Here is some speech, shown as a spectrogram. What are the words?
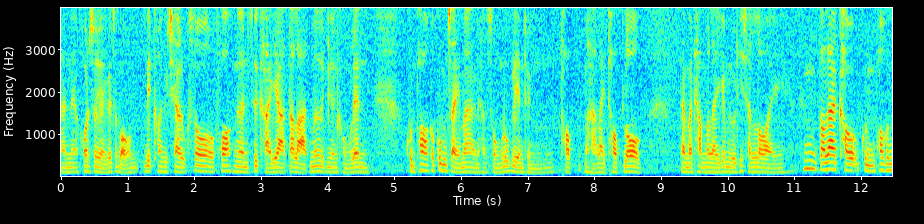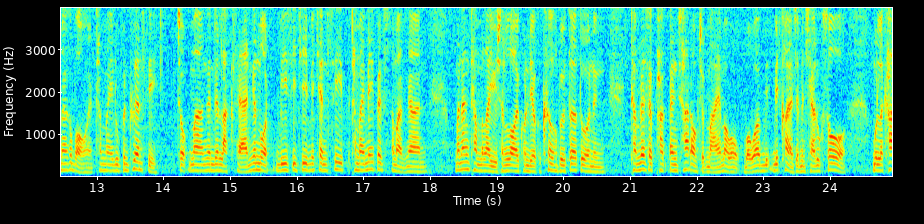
นั้นเนี่ยคนส่วนใหญ่ก็จะบอกว่าบิตคอยคือแชร์ลูกโซ่ฟอกเงินซื้อขายยาตลาดมืดเงินของเล่น คุณพ่อก็กลุ้มใจมากนะครับ ส่งลูกเรียนถึง top มหาลัย top โลก แต่มาทำอะไรก็ไม่รู้ที่ชั้นลอยซึ่งตอนแรกเขาคุณพ่อคุณแม่ก็บอกว่าทำไมดูเพื่อนๆสิจบมาเงินเดือนหลักแสนกันหมด BCG McKinsey ทำไมไม่ไปสมัครงาน มานั่งทำอะไรอยู่ชั้นลอยคนเดียวกับเครื่องคอมพิวเตอร์ตัวหนึ่งทำได้สักพักแบงค์ชาติออกจดหมายมาบอกบอกว่าบิตคอยน์อาจจะเป็นแชร์ลูกโซ่ มูลค่า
